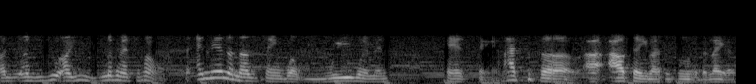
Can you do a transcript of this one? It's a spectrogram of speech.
Or, are you are you looking at your phone? And then another thing, what we women can't stand. I took a. I, I'll tell you about this a little bit later.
